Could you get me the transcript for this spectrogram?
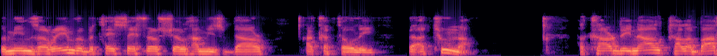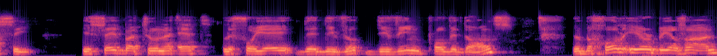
במנזרים ובתי ספר של המסדר הקתולי באתונה. הקרדינל קלבאסי ייסד באתונה את Le Foyer de Divine Providence, ובכל עיר ביוון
